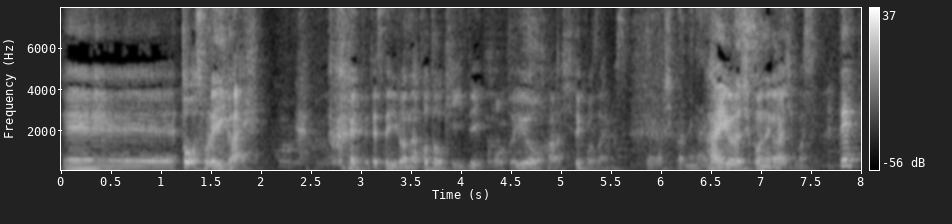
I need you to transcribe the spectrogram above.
えーとそれ以外含めてですねいろんなことを聞いていこうというお話でございますよろしくお願いします。はい、よろしくお願いします。で、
